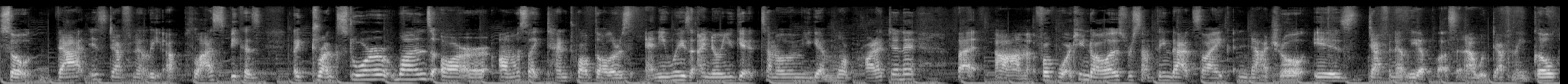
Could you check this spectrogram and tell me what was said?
So that is definitely a plus because like drugstore ones are almost like $10, $12 anyways. I know you get some of them, you get more product in it, but um, for $14 for something that's like natural is definitely a plus and I would definitely go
